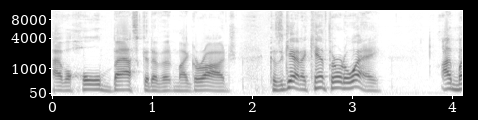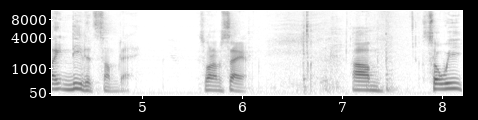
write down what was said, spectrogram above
I have a whole basket of it in my garage. Because again, I can't throw it away. I might need it someday. That's what I'm saying. Um, so we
